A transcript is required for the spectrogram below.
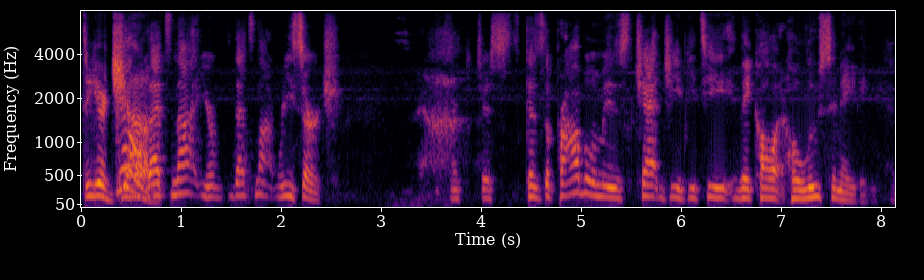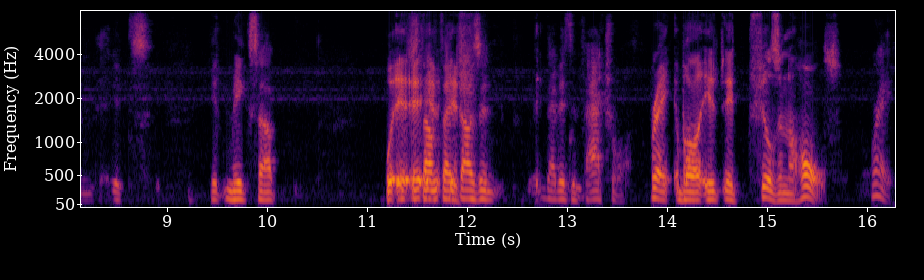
Do your job. No, that's not your. That's not research. That's just because the problem is Chat GPT. They call it hallucinating, and it's it makes up Well, it- stuff it- that it- doesn't that isn't factual. right. Well, it, it fills in the holes, Right.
